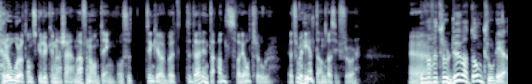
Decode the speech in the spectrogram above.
tror att de skulle kunna tjäna för någonting och så tänker jag att det där är inte alls vad jag tror. Jag tror helt andra siffror. Men varför tror du att de tror det?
